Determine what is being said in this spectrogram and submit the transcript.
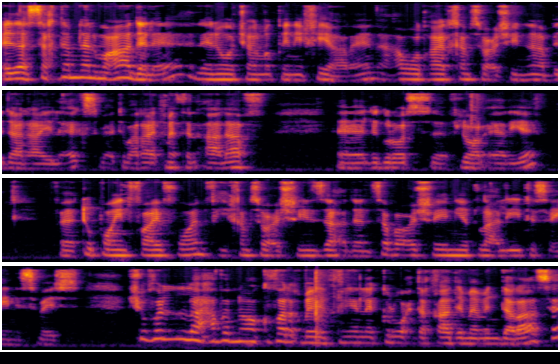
إذا استخدمنا المعادلة لأنه كان مطيني خيارين أعوض هاي ال 25 هنا بدال هاي ال X باعتبار هاي تمثل آلاف ال gross floor area ف 2.51 في 25 زائدا 27 يطلع لي 90 space شوفوا لاحظ إنه أكو فرق بين الاثنين لأن كل وحدة قادمة من دراسة.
